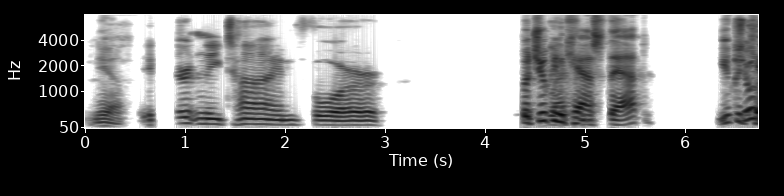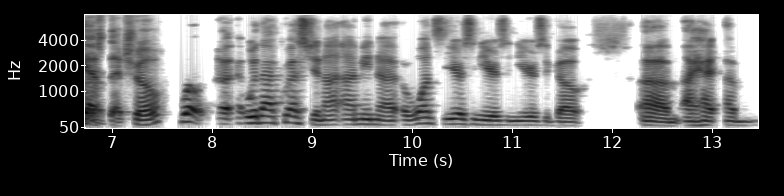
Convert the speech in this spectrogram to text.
Yeah. It's certainly time for. But you can cast that. You could sure. cast that show. Well, uh, without question. I, I mean, uh, once years and years and years ago, um, I had um,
